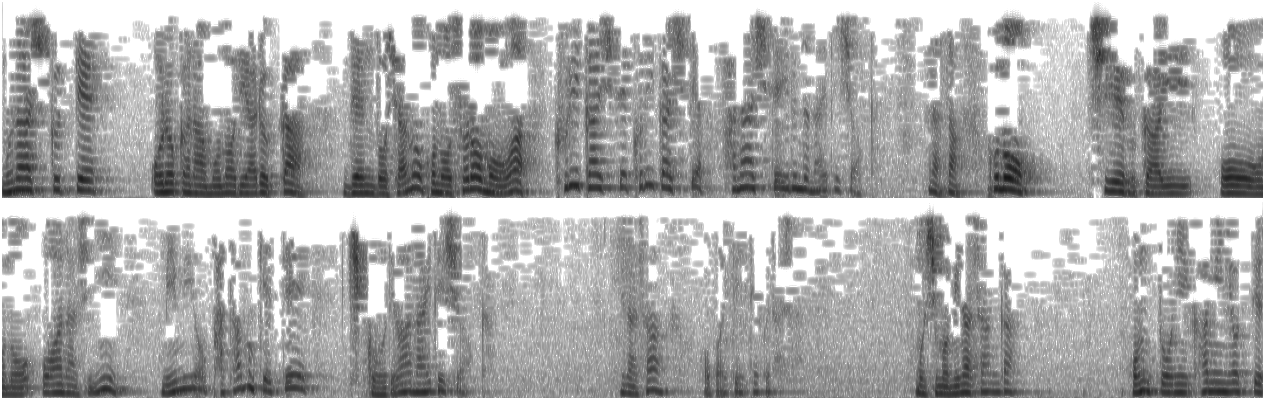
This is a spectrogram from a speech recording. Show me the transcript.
虚しくて愚かなものであるか、伝道者のこのソロモンは繰り返して繰り返して話しているんじゃないでしょうか。皆さん、この知恵深い王のお話に耳を傾けて聞こうではないでしょうか。皆さん、覚えていてください。もしも皆さんが、本当に神によって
